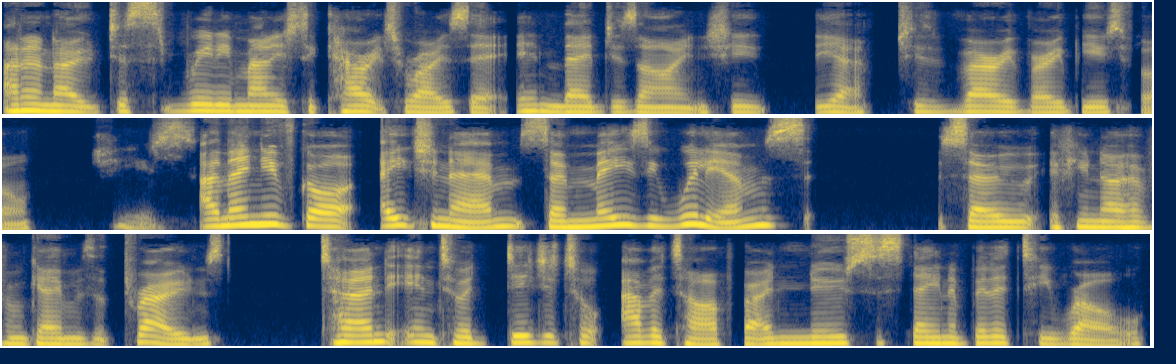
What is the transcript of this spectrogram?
I don't know, just really managed to characterize it in their design. She, yeah, she's very, very beautiful. Jeez. And then you've got H and M. So Maisie Williams. So if you know her from Game of Thrones, turned into a digital avatar for a new sustainability role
